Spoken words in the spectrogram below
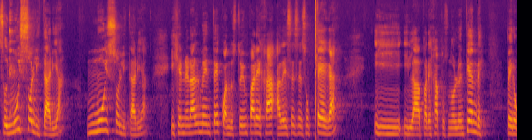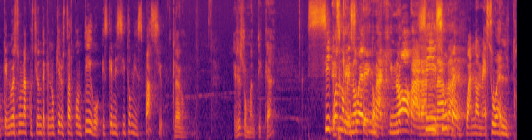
Soy muy solitaria, muy solitaria. Y generalmente cuando estoy en pareja, a veces eso pega y, y la pareja pues no lo entiende. Pero que no es una cuestión de que no quiero estar contigo, es que necesito mi espacio. Claro. ¿Eres romántica? Sí, cuando que me no suelto. te imagino para sí, nada. súper, cuando me suelto.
